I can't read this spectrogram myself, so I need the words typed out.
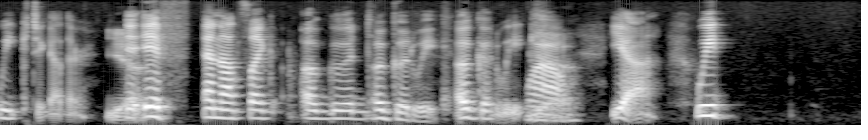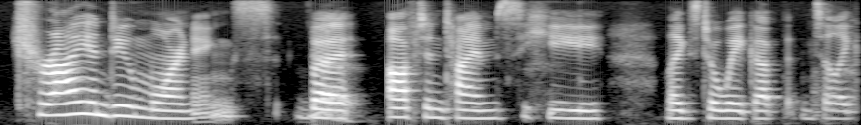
week together. yeah. If and that's like a good A good week. a good week. Wow. Yeah. We try and do mornings, but Yeah. oftentimes he likes to wake up until like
